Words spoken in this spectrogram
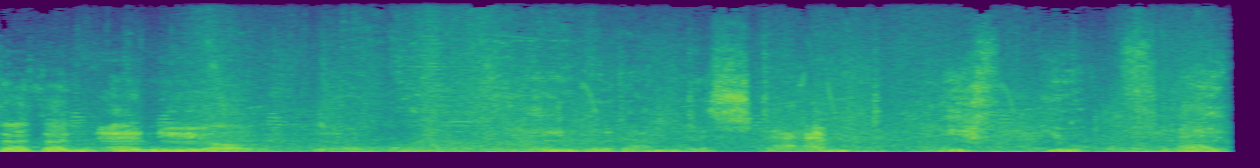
Further than any of them. He would understand if you fled.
